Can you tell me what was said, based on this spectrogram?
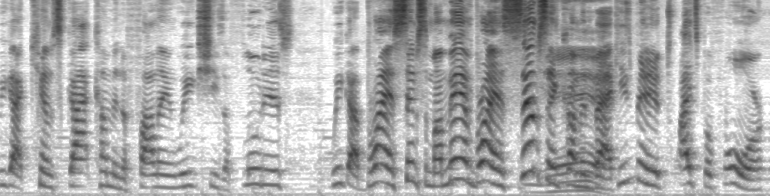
We got Kim Scott coming the following week. She's a flutist. We got Brian Simpson, my man Brian Simpson, coming back. He's been here twice before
